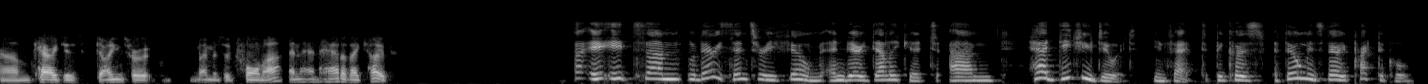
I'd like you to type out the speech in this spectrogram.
Um, characters going through moments of trauma and, and how do they cope? Uh, it's um, a very sensory film and very delicate. Um, how did you do it, in fact? Because film is very practical.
